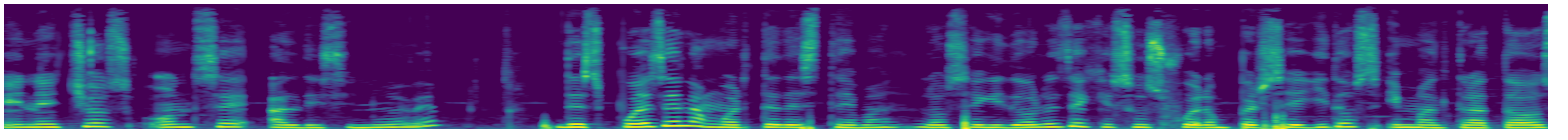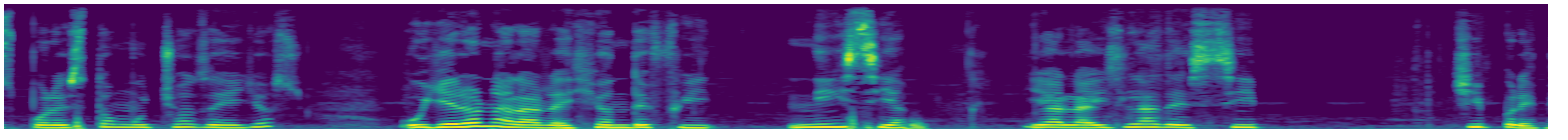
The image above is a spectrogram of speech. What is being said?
En Hechos 11 al 19, después de la muerte de Esteban, los seguidores de Jesús fueron perseguidos y maltratados por esto muchos de ellos huyeron a la región de Finicia y a la isla de Chipre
